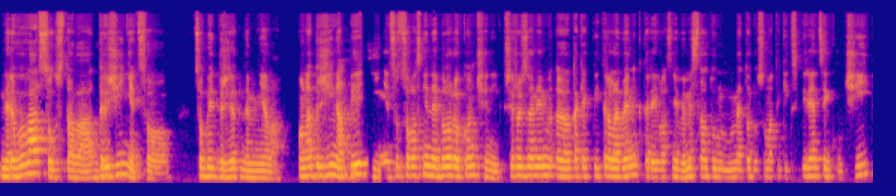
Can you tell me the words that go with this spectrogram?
nervová soustava drží něco, co by držet neměla. Ona drží mhm. napětí, něco, co vlastně nebylo dokončený. Přirozeným, eh, tak jak Peter Levin, který vlastně vymyslel tu metodu Somatic Experiencing, učí,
